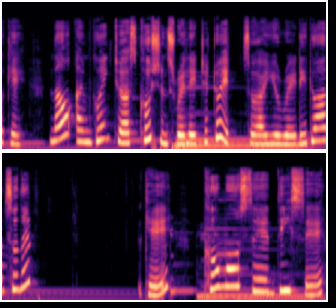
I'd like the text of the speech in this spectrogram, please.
Okay, now I'm going to ask questions related to it. So are you ready to answer them? Okay, ¿cómo se dice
